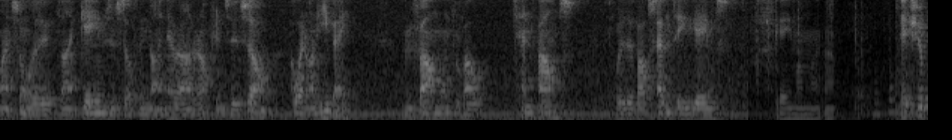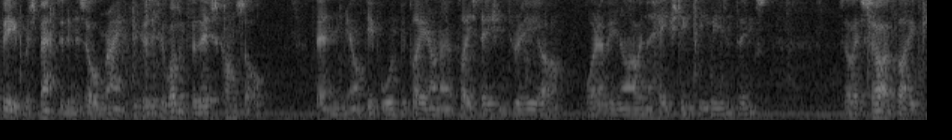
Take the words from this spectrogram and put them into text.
like some of the like games and stuff and like never had an option to. So I went on eBay and found one for about ten pounds with about seventeen games. Game on like that. It should be respected in its own right because if it wasn't for this console, then you know people wouldn't be playing on a PlayStation 3 or whatever you know having the HD TVs and things. So it's sort of like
